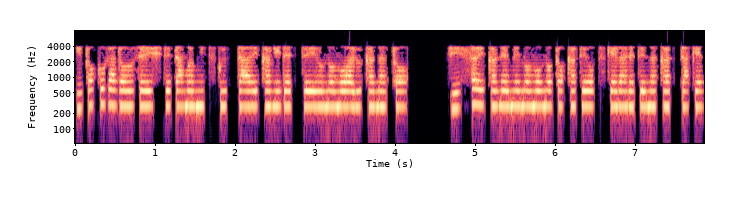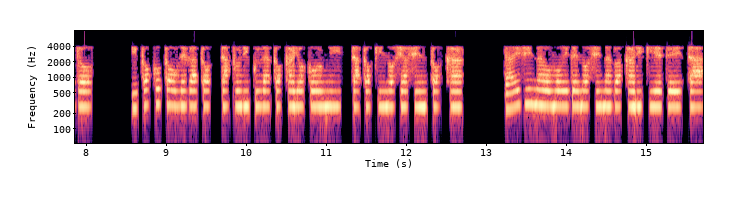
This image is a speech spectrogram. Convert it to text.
いとこが同棲してたまに作った合鍵でっていうのもあるかなと。実際金目のものとか手をつけられてなかったけど、いとこと俺が撮ったプリクラとか旅行に行った時の写真とか、大事な思い出の品ばかり消えていた。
